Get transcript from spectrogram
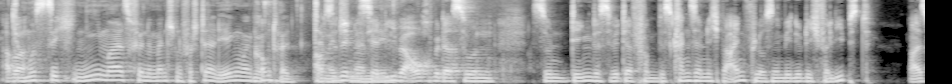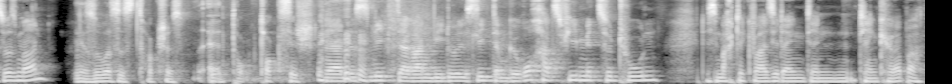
Aber du musst dich niemals für einen Menschen verstellen. Irgendwann kommt halt der Mensch außerdem in ist ja Leben. Liebe auch wieder so ein, so ein Ding, das wird ja vom, das kannst du ja nicht beeinflussen, in wen du dich verliebst. Weißt du, was man? Ja, sowas ist toxisch. Äh, to toxisch. Ja, das liegt daran, wie du, es liegt am Geruch, hat es viel mit zu tun. Das macht ja quasi dein, dein, dein Körper.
